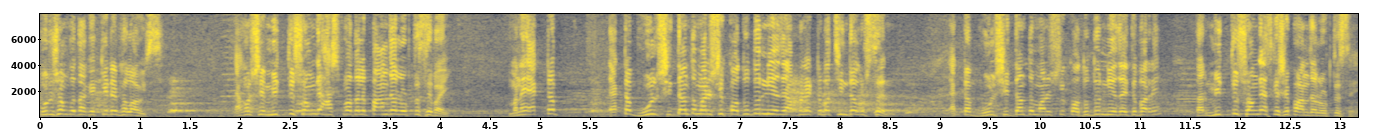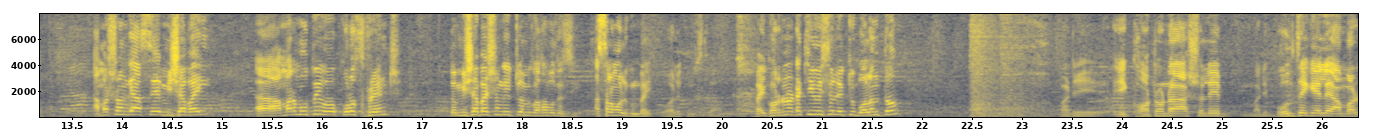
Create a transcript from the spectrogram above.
পুরুষ অঙ্গ তাকে কেটে ফেলা হয়েছে। এখন সে মৃত্যুর সঙ্গে হাসপাতালে পাঞ্জা লড়তেছে ভাই। মানে একটা একটা ভুল সিদ্ধান্ত মানুষকে কতদূর নিয়ে যায়, আপনারা একটাবার চিন্তা করছেন? একটা ভুল সিদ্ধান্ত মানুষকে কতদূর নিয়ে যাইতে পারে? তার মৃত্যুর সঙ্গে আজকে সে পাঞ্জা লড়তেছে। আমার সঙ্গে আছে মিশা ভাই আমার মতোই ও ক্লোজ ফ্রেন্ড তো মিশা ভাইয়ের সঙ্গে একটু আমি কথা বলতেছি। আসসালামু আলাইকুম ভাই। ওয়ালাইকুম আসসালাম। ভাই ঘটনাটা কী হয়েছিল একটু বলেন তো। মানে এই ঘটনা আসলে মানে বলতে গেলে আমার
